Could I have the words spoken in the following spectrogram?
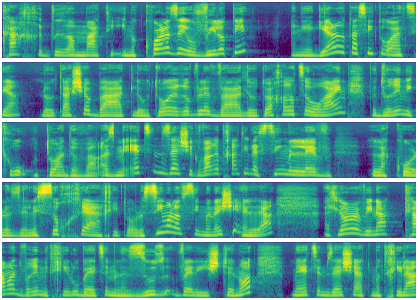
כך דרמטי. אם הקול הזה יוביל אותי, אני אגיע לאותה סיטואציה, לאותה שבת, לאותו ערב לבד, לאותו אחר צהריים, ודברים יקרו אותו הדבר. אז מעצם זה שכבר התחלתי לשים לב לקול הזה, לשוחח איתו, לשים עליו סימני שאלה, את לא מבינה כמה דברים התחילו בעצם לזוז ולהשתנות, מעצם זה שאת מתחילה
